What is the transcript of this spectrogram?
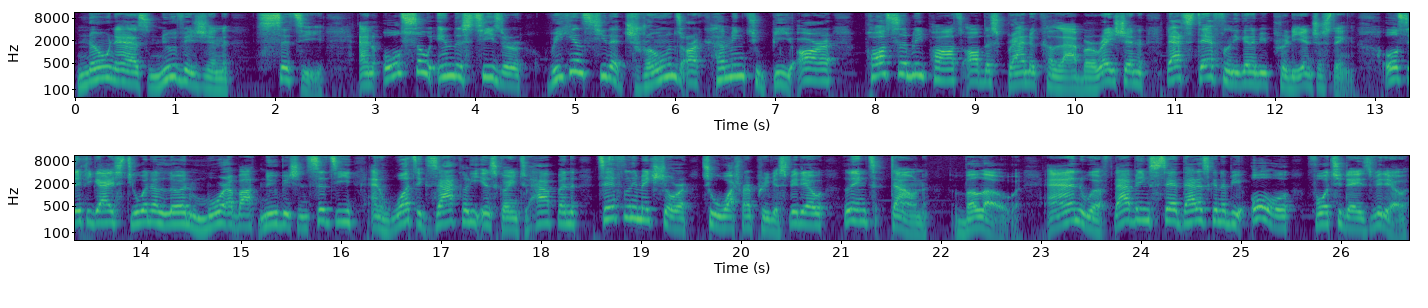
known as New Vision City. And also in this teaser we can see that drones are coming to BR, possibly part of this brand new collaboration. That's definitely going to be pretty interesting. Also, if you guys do want to learn more about New Vision City and what exactly is going to happen, definitely make sure to watch my previous video linked down below. And with that being said, that is going to be all for today's video.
